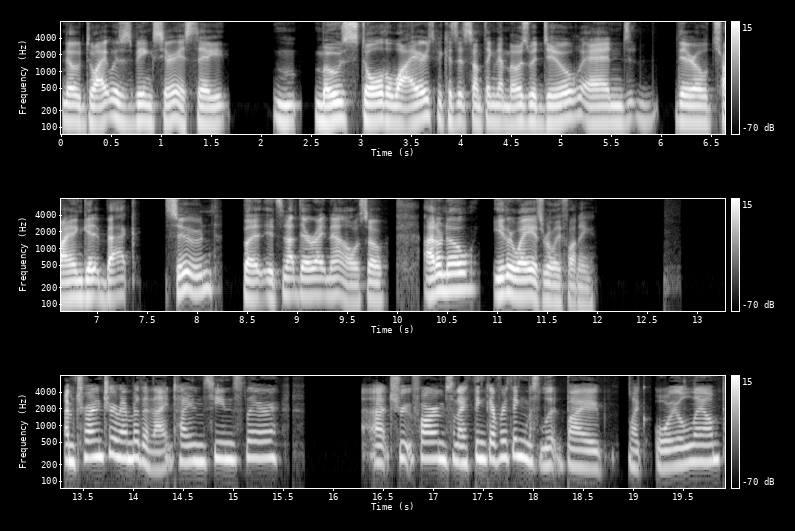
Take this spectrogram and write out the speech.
no, Dwight was being serious. They Mose stole the wires because it's something that Mose would do, and they'll try and get it back soon. But it's not there right now, so I don't know. Either way, it's really funny. I'm trying to remember the nighttime scenes there at Schrute Farms, and I think everything was lit by like oil lamp,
